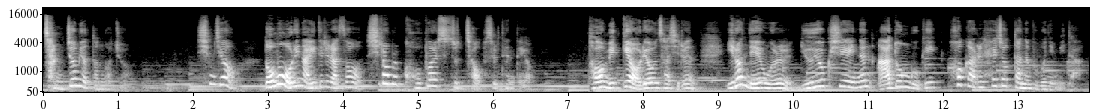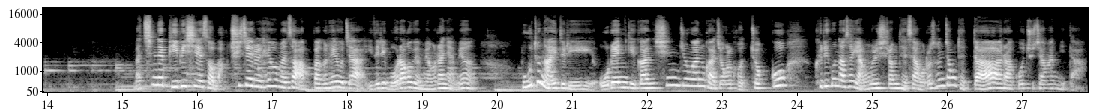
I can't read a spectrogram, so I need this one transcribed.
장점이었던 거죠. 심지어 너무 어린 아이들이라서 실험을 거부할 수조차 없을 텐데요. 더 믿기 어려운 사실은 이런 내용을 뉴욕시에 있는 아동국이 허가를 해줬다는 부분입니다. 마침내 BBC에서 막 취재를 해오면서 압박을 해오자 이들이 뭐라고 변명을 하냐면 모든 아이들이 오랜 기간 신중한 과정을 거쳤고 그리고 나서 약물 실험 대상으로 선정됐다라고 주장합니다.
